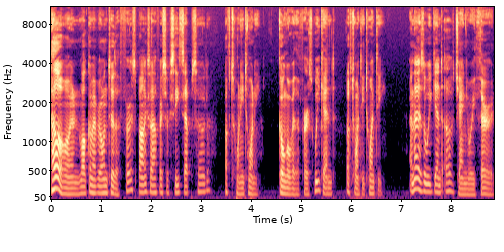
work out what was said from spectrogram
Hello, and welcome everyone to the first box office receipts episode of 2020, going over the first weekend of 2020. And that is the weekend of January 3rd.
